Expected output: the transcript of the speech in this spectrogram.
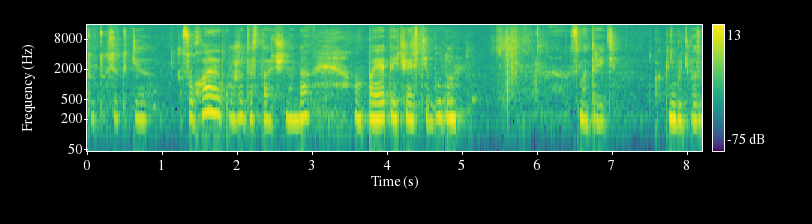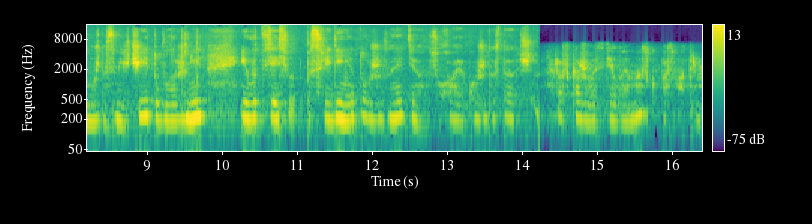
Тут все-таки сухая кожа достаточно, да. По этой части буду смотреть. Как-нибудь, возможно, смягчит, увлажнит. И вот здесь вот посередине тоже, знаете, сухая кожа достаточно. Расскажу, сделаю маску, посмотрим.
